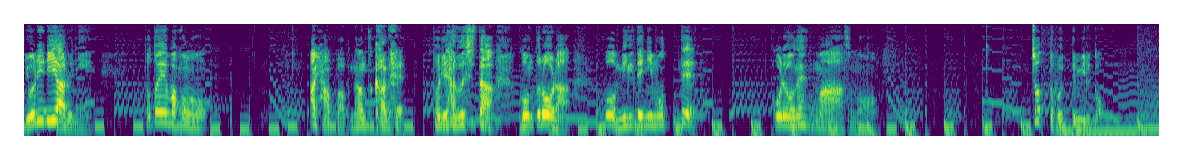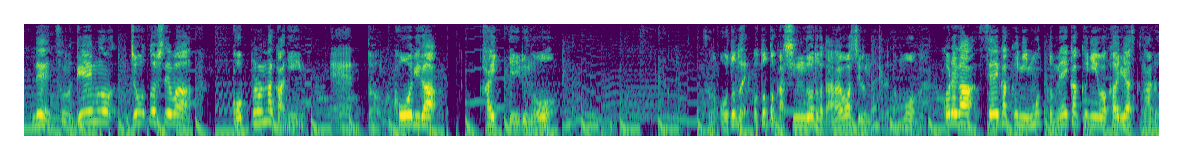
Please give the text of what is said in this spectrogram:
よりリアルに例えばこの I have a なんとかで取り外したコントローラーを右手に持ってこれをねまあそのちょっと振ってみると。でそのゲームの情としてはコップの中にえー、っと氷が入っているのをその音で音とか振動とかで表してるんだけれどもこれが正確にもっと明確に分かりやすくなる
